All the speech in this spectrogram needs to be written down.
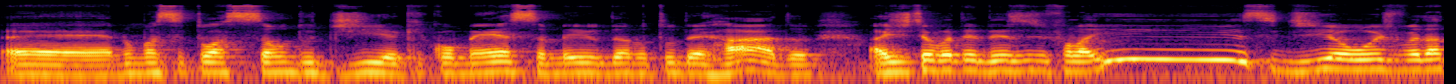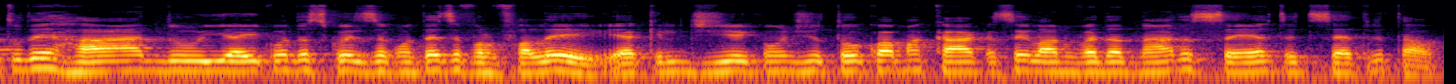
é, numa situação do dia que começa meio dando tudo errado, a gente tem uma tendência de falar, Ih, esse dia hoje vai dar tudo errado. E aí quando as coisas acontecem, eu falo, falei, é aquele dia onde eu tô com a macaca, sei lá, não vai dar nada certo, etc e tal.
